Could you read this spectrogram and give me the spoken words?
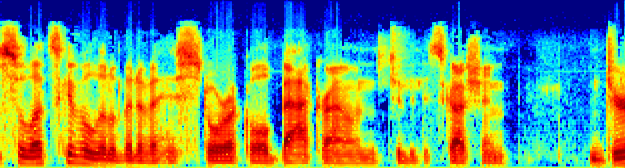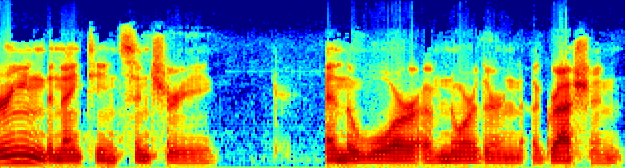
So let's give a little bit of a historical background to the discussion. During the 19th century and the War of Northern Aggression,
